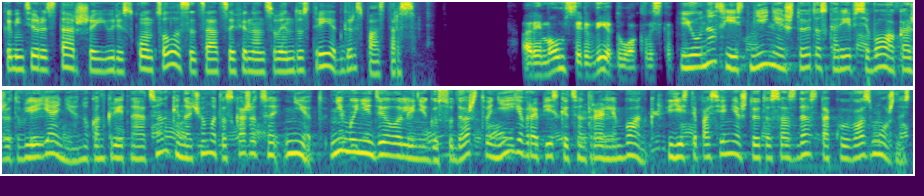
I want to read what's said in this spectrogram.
комментирует старший юрисконсул Ассоциации финансовой индустрии Эдгар Спастерс. И у нас есть мнение, что это, скорее всего, окажет влияние, но конкретной оценки, на чем это скажется, нет. Ни мы не делали, ни государство, ни Европейский Центральный банк. Есть опасения, что это создаст такую возможность.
